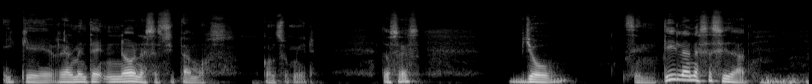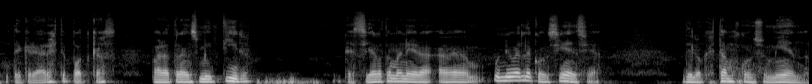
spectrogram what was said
y que realmente no necesitamos consumir. Entonces, yo sentí la necesidad de crear este podcast para transmitir, de cierta manera, un nivel de conciencia de lo que estamos consumiendo,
